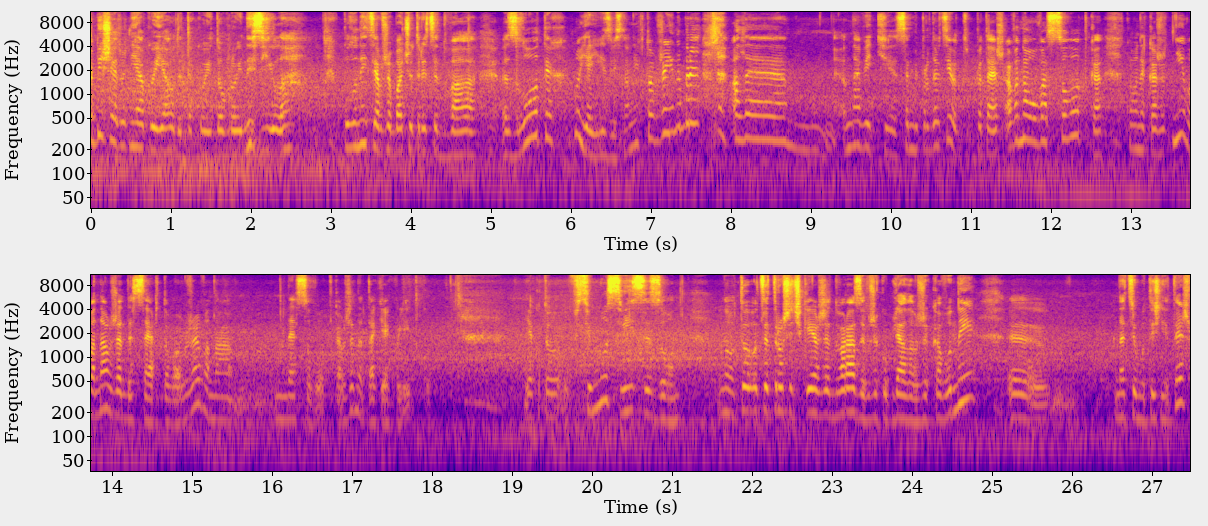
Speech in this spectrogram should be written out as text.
А більше я тут ніякої ягоди такої доброї не з'їла. Полуниця вже бачу 32 злотих. Ну, я її, звісно, ніхто вже і не бере. Але навіть самі продавці, от питаєш, а вона у вас солодка? То вони кажуть, ні, вона вже десертова, вже вона не солодка, вже не так, як влітку. Як то всьому свій сезон. Ну, то це трошечки я вже два рази вже купляла вже кавуни. Е, на цьому тижні теж,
